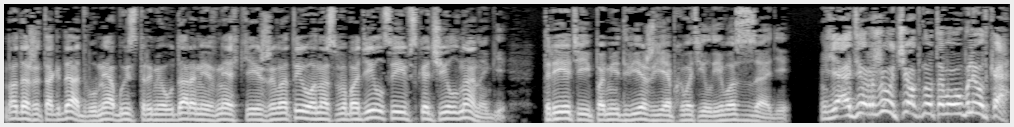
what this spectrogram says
Но даже тогда двумя быстрыми ударами в мягкие животы он освободился и вскочил на ноги. Третий по медвежье обхватил его сзади. «Я держу чокнутого ублюдка!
